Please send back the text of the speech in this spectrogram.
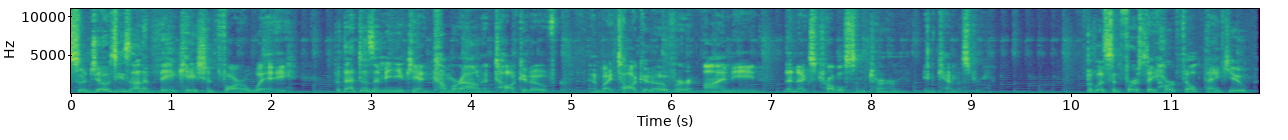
So Josie's on a vacation far away, but that doesn't mean you can't come around and talk it over. And by talk it over, I mean the next troublesome term in chemistry. But listen, first, a heartfelt thank you.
